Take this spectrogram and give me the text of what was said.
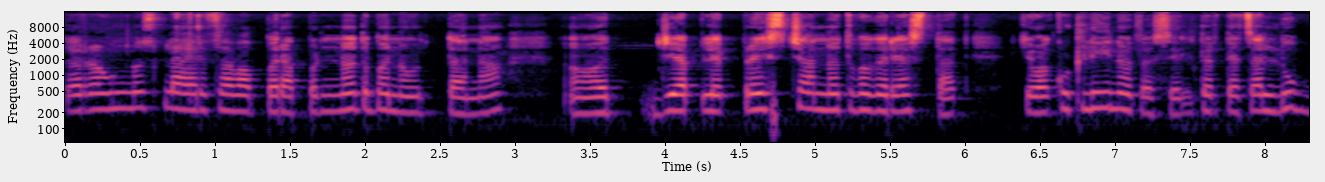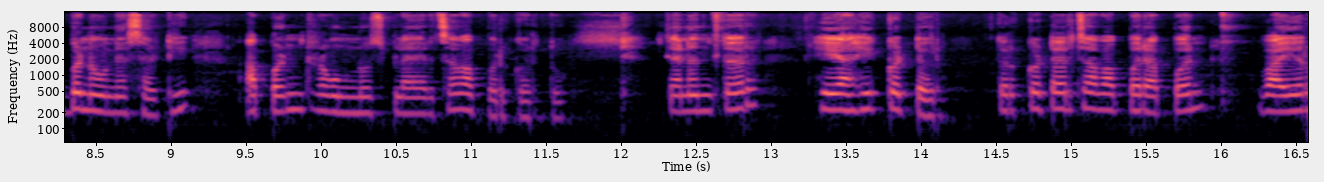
तर राऊंड नोज प्लायरचा वापर आपण नथ बनवताना जे आपले प्रेसच्या नथ वगैरे असतात किंवा कुठलीही नथ असेल तर त्याचा लूप बनवण्यासाठी आपण राऊंड नोज प्लायरचा वापर करतो. त्यानंतर हे आहे कटर. तर कटरचा वापर आपण वायर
